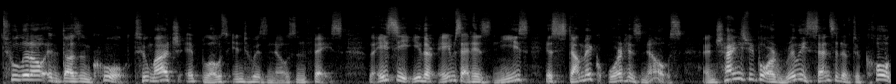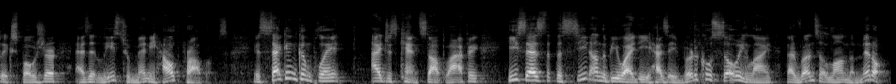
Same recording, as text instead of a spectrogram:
Too little, it doesn't cool. Too much, it blows into his nose and face. The AC either aims at his knees, his stomach, or his nose. And Chinese people are really sensitive to cold exposure as it leads to many health problems. His second complaint I just can't stop laughing. He says that the seat on the BYD has a vertical sewing line that runs along the middle.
